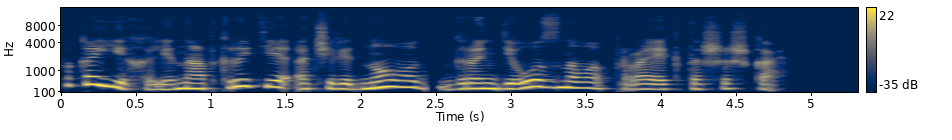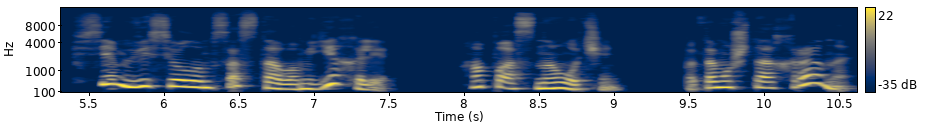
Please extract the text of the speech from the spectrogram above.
пока ехали на открытие очередного грандиозного проекта «Шишка». Всем веселым составом ехали, опасно очень, потому что охрана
